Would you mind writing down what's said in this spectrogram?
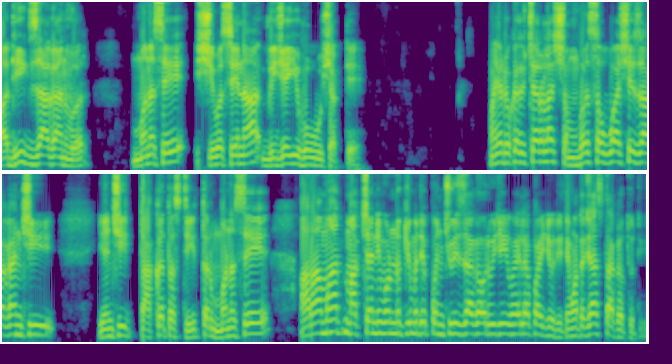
अधिक जागांवर मनसे शिवसेना विजयी होऊ शकते. माझ्या डोक्यात विचार आला शंभर सव्वाशे जागांची यांची ताकद असती तर मनसे आरामात मागच्या निवडणुकीमध्ये पंचवीस जागावर विजयी व्हायला पाहिजे होती तेव्हा तर जास्त ताकद होती.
